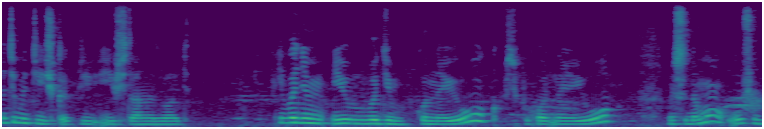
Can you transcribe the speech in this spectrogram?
Математичка, як її завжди називають. І Вадим, і Вадим її урок, всі приходять на урок. Ми сидимо, учимо.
